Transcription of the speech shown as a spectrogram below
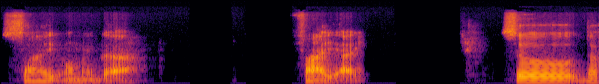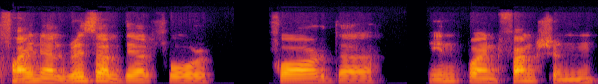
psi omega phi i. So the final result therefore for the N-point function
